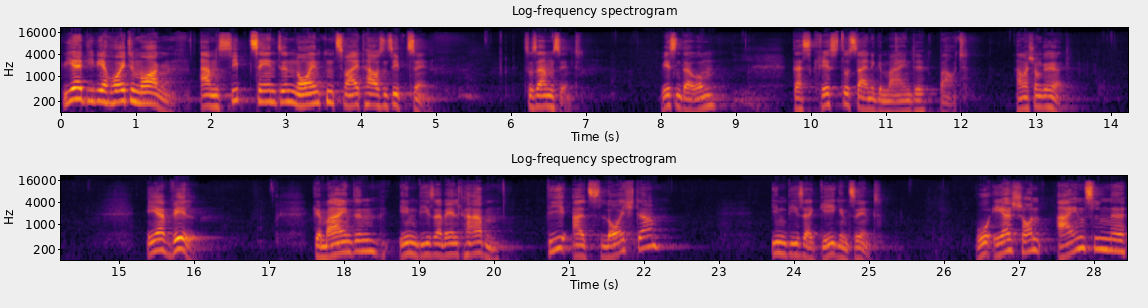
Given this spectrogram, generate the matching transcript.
Wir, die wir heute Morgen am 17.09.2017 zusammen sind, wissen darum, dass Christus seine Gemeinde baut. Haben wir schon gehört. Er will Gemeinden in dieser Welt haben, die als Leuchter in dieser Gegend sind, wo er schon einzelne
